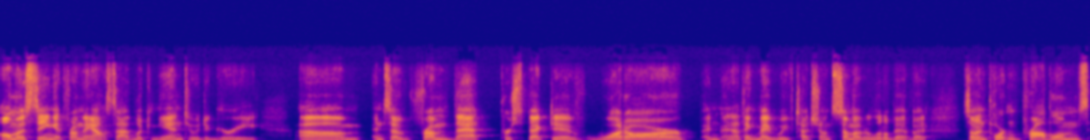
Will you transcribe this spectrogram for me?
almost seeing it from the outside looking in to a degree. Um, and so from that perspective, what are, and, and I think maybe we've touched on some of it a little bit, but some important problems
